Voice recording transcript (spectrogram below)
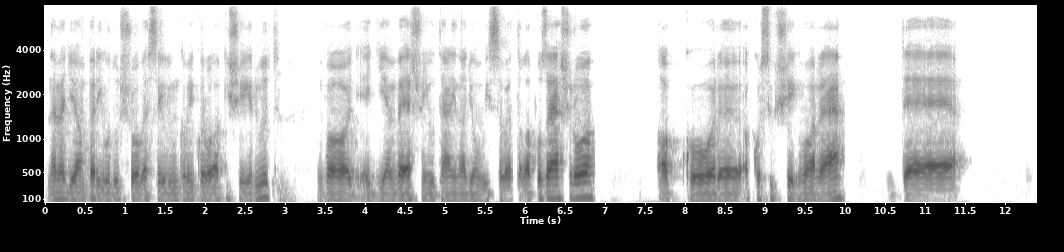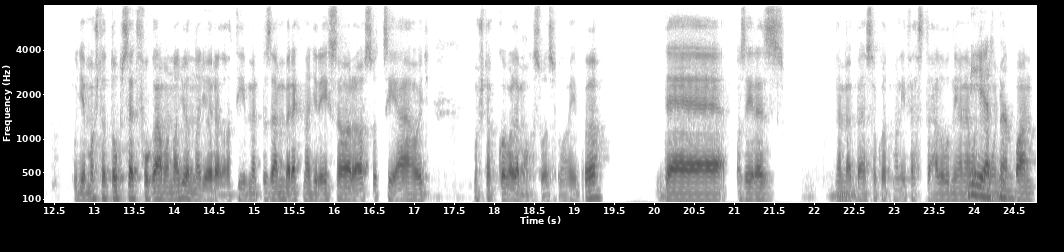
nem egy olyan periódusról beszélünk, amikor valaki sérült, vagy egy ilyen verseny utáni nagyon visszavett alapozásról, akkor, akkor szükség van rá, de ugye most a topset fogalma nagyon-nagyon relatív, mert az emberek nagy része arra asszociál, hogy most akkor lemaxolsz valamiből, de azért ez nem ebben szokott manifestálódni, hanem Miért hogyha mondjuk nem? van,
